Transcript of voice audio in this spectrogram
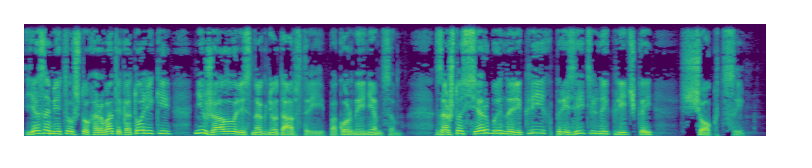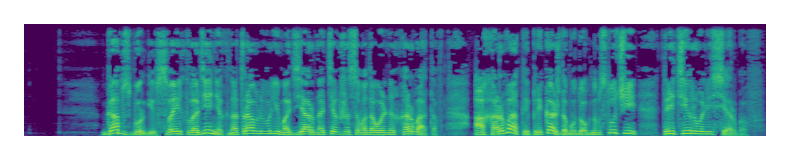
я заметил, что хорваты-католики не жаловались на гнет Австрии, покорные немцам, за что сербы нарекли их презрительной кличкой «щекцы». Габсбурги в своих владениях натравливали мадьяр на тех же самодовольных хорватов, а хорваты при каждом удобном случае третировали сербов.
